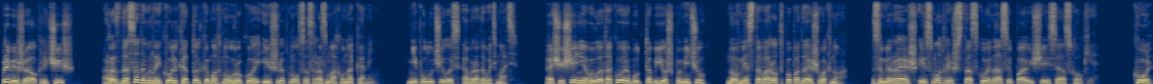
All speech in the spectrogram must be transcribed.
Прибежал, кричишь». Раздосадованный Колька только махнул рукой и шлепнулся с размаху на камень. Не получилось обрадовать мать. Ощущение было такое, будто бьешь по мячу, но вместо ворот попадаешь в окно. Замираешь и смотришь с тоской на осыпающиеся осколки. «Коль!»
